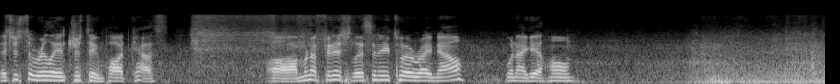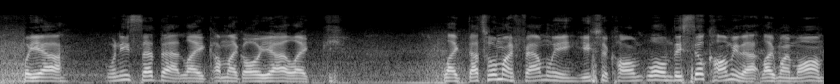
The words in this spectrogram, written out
it's just a really interesting podcast. Uh, I'm gonna finish listening to it right now when I get home. But yeah, when he said that, like I'm like, oh yeah, like like that's what my family used to call me. Well, they still call me that, like my mom.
